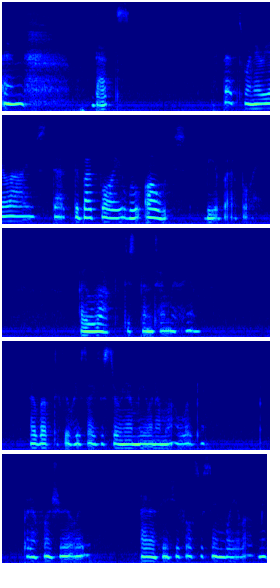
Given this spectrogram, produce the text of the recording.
And that's that's when I realized that the bad boy will always be a bad boy. I love to spend time with him. I love to feel his eyes staring at me when I'm not looking. But unfortunately, I don't think he feels the same way about me.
